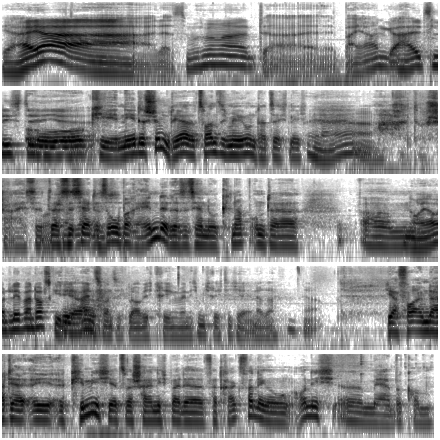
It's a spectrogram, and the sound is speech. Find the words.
ja, ja, das muss man mal. Da, Bayern Gehaltsliste. hier. Okay, nee, das stimmt, ja, 20 Millionen tatsächlich. Ja, ja. Ach du Scheiße, Wollte das ist ja das obere Ende, das ist ja nur knapp unter. Ähm, Neuer und Lewandowski, die Ja. 21, glaube ich, kriegen, wenn ich mich richtig erinnere. Ja. ja, vor allem, da hat ja äh, Kimmich jetzt wahrscheinlich bei der Vertragsverlängerung auch nicht äh, mehr bekommen.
